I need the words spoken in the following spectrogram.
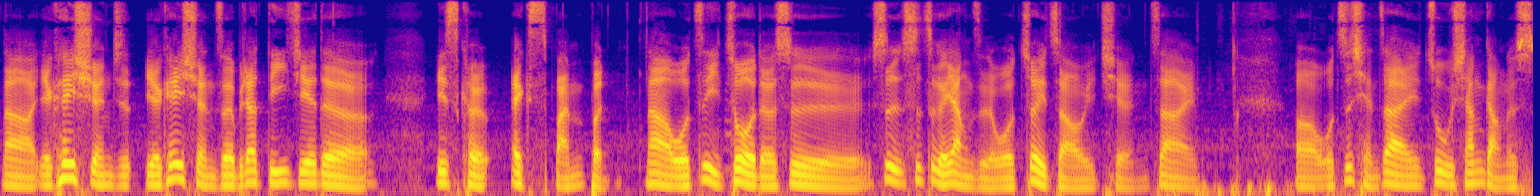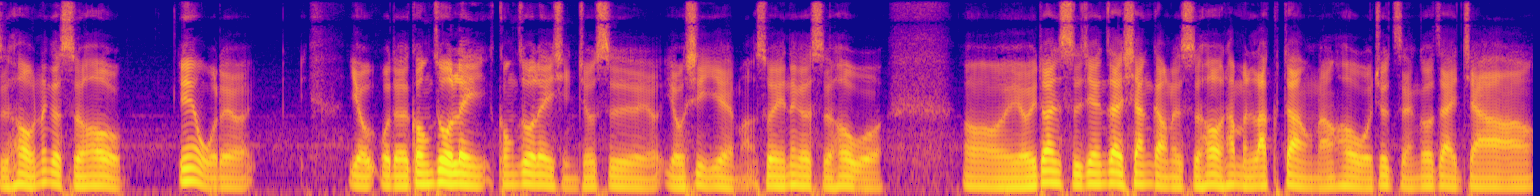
那也可以选择，也可以选择比较低阶的 Iskur X 版本。那我自己做的是是是这个样子的。我最早以前在，呃，我之前在住香港的时候，那个时候因为我的有我的工作类工作类型就是游戏业嘛，所以那个时候我哦、呃、有一段时间在香港的时候，他们 lock down，然后我就只能够在家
